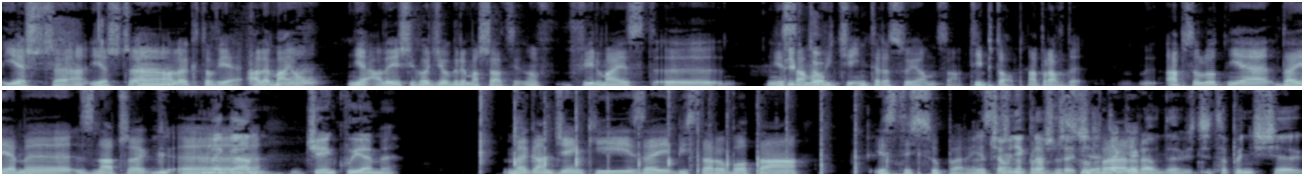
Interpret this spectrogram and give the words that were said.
Jeszcze, jeszcze, E. ale kto wie. Ale mają. Nie, ale jeśli chodzi o gry, masz rację. No, firma jest y, niesamowicie interesująca. Tip top, naprawdę. Absolutnie dajemy znaczek. E, Megan, dziękujemy. Megan, dzięki, zajebista robota. Jesteś super. Ale Jesteś czemu nie naprawdę klaszczecie? super. Tak naprawdę, wiecie co, powinniście...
